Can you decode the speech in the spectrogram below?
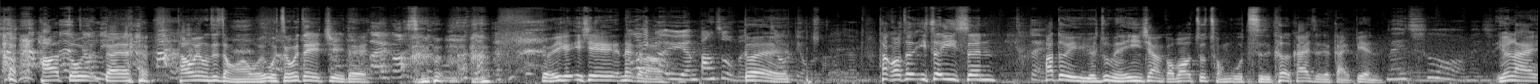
他都对，他会用这种啊，我我只会这一句对。白光顺牧师 对一个一些那个啦，一个语言帮助我们对交流他搞这一这一生。对他对于原住民的印象，搞不好就从我此刻开始的改变。没错，没错。原来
